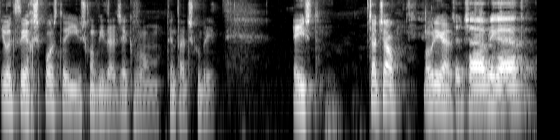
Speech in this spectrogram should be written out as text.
eu é que sei a resposta e os convidados é que vão tentar descobrir. É isto. Tchau, tchau. Obrigado. Tchau, tchau, obrigado.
